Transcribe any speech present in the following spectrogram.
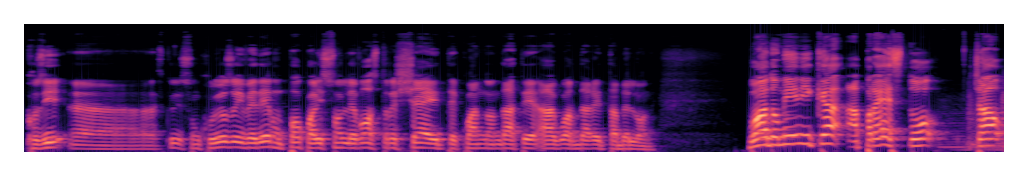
così, eh, così sono curioso di vedere un po' quali sono le vostre scelte quando andate a guardare il tabellone. Buona domenica, a presto, Ciao!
